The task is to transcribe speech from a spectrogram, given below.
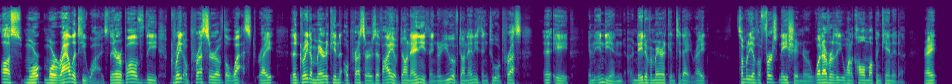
us more morality wise. They're above the great oppressor of the West, right? The great American oppressors. If I have done anything or you have done anything to oppress a, a an Indian, Native American today, right? Somebody of a First Nation or whatever that you want to call them up in Canada, right?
